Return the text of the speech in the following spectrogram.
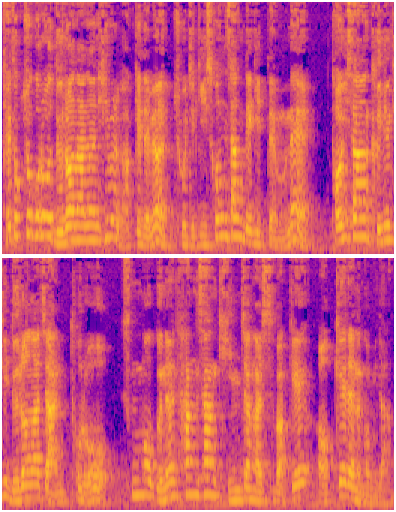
계속적으로 늘어나는 힘을 받게 되면 조직이 손상되기 때문에 더 이상 근육이 늘어나지 않도록 승모근은 항상 긴장할 수밖에 없게 되는 겁니다.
